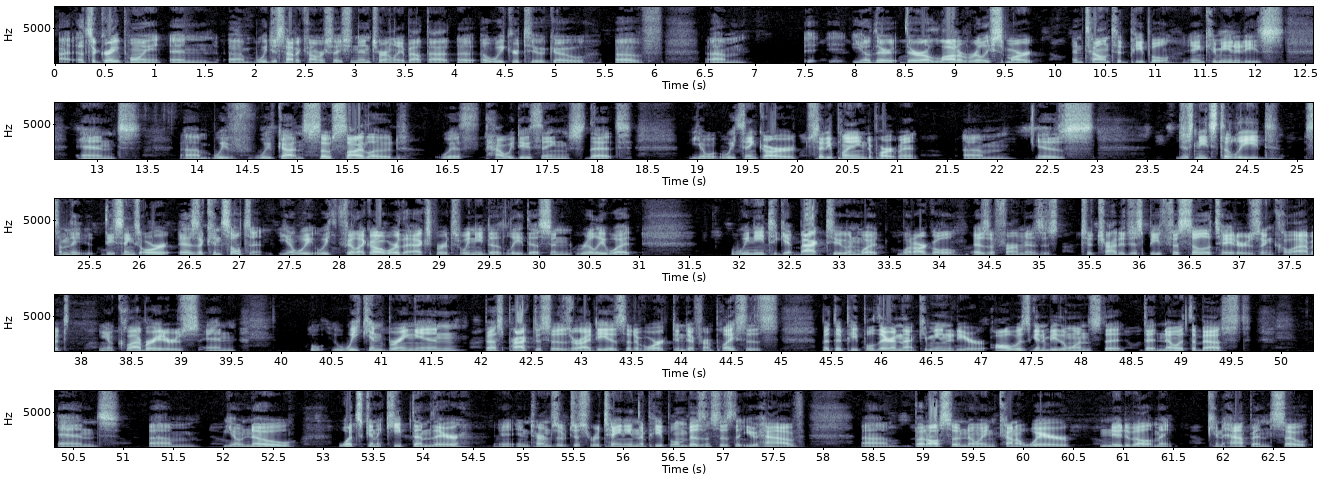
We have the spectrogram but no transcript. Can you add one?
that's a great point, and um, we just had a conversation internally about that a, a week or two ago. Of, um, you know, there there are a lot of really smart and talented people in communities, and um, we've we've gotten so siloed with how we do things that you know we think our city planning department um, is just needs to lead some of the, these things or as a consultant you know we, we feel like oh we're the experts we need to lead this. And really what we need to get back to and what what our goal as a firm is is to try to just be facilitators and collab you know collaborators. And we can bring in best practices or ideas that have worked in different places but the people there in that community are always going to be the ones that that know it the best and um, you know know what's going to keep them there in, terms of just retaining the people and businesses that you have, um, but also knowing kind of where new development can happen. So,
